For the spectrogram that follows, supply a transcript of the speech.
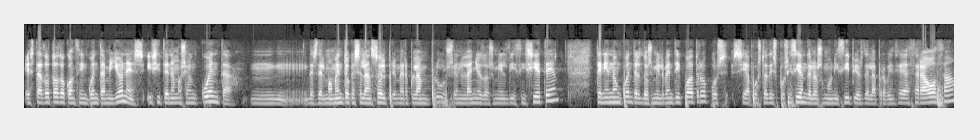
está dotado con 50 millones y si tenemos en cuenta desde el momento que se lanzó el primer Plan Plus en el año 2017. Teniendo en cuenta el 2024, pues se ha puesto a disposición de los municipios de la provincia de Zaragoza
